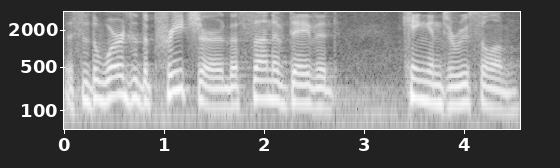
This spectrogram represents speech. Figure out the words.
This is the words of the preacher, the son of David, king in Jerusalem.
